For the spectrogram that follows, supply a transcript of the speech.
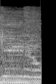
taking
